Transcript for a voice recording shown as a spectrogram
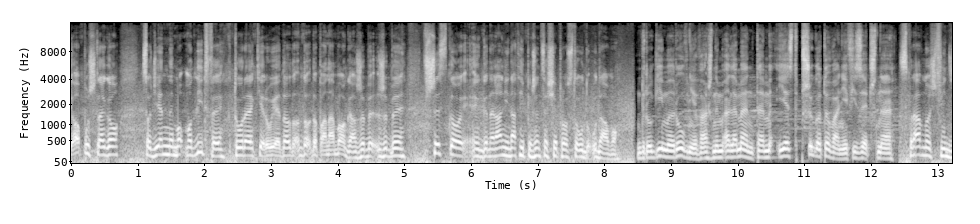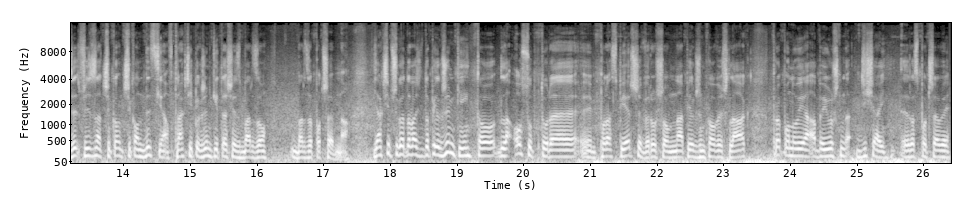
i oprócz tego codzienne modlitwy, które kieruję do, do, do Pana Boga, żeby, żeby wszystko generalnie na tej pielgrzymce się po prostu prostu udało. Drugim równie ważnym elementem jest przygotowanie fizyczne. Sprawność fizyczna czy, czy kondycja w trakcie pielgrzymki też jest bardzo, bardzo potrzebna. Jak się przygotować do pielgrzymki, to dla osób, które y, po raz pierwszy wyruszą na pielgrzymkowy szlak, proponuję, aby już dzisiaj rozpoczęły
